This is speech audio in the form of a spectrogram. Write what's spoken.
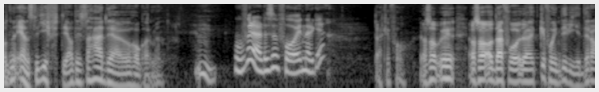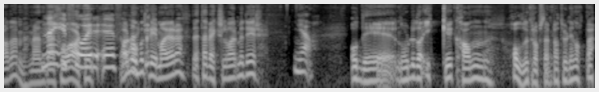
Og den eneste giftige av disse her, det er jo hoggormen. hvorfor er det så få i Norge? Det er ikke få. Altså, vi, altså, det, er få det er ikke få individer av dem, men Nei, det er få for, arter. eh, Det har noe med klimaet klima å gjøre. Dette er vekselvarme dyr. Ja. Og det, når du da ikke kan holde kroppstemperaturen din oppe,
